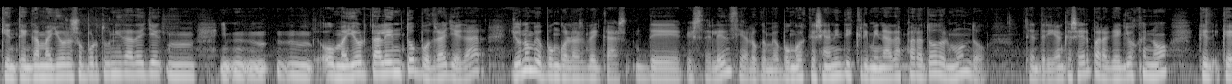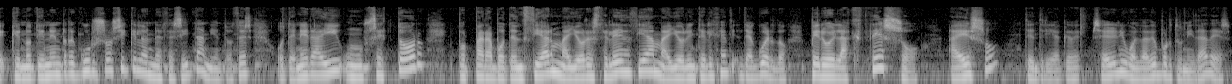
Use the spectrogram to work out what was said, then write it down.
quien tenga mayores oportunidades mm, mm, o mayor talento podrá llegar. Yo no me opongo a las becas de excelencia, lo que me opongo es que sean indiscriminadas para todo el mundo tendrían que ser para aquellos que no, que, no tienen recursos y que las necesitan. Y entonces, o tener ahí un sector para potenciar mayor excelencia, mayor inteligencia, de acuerdo, pero el acceso a eso tendría que ser en igualdad de oportunidades.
